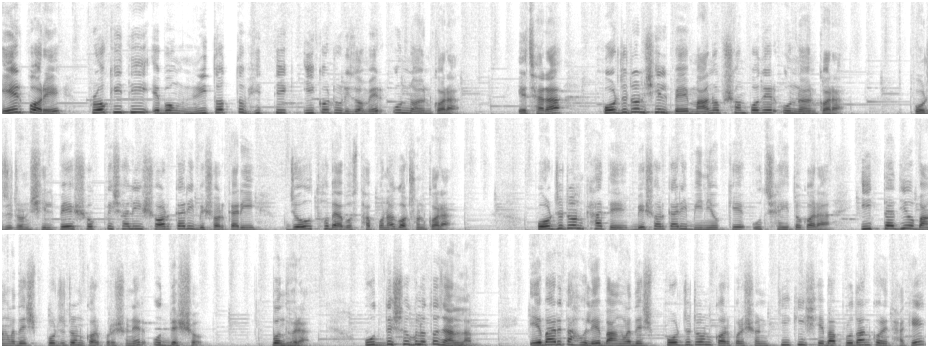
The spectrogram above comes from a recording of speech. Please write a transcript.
এরপরে প্রকৃতি এবং নৃতত্ব ভিত্তিক ইকো ট্যুরিজমের উন্নয়ন করা। এছাড়া পর্যটন শিল্পে মানব সম্পদের উন্নয়ন করা। পর্যটন শিল্পে শক্তিশালী সরকারি বেসরকারি যৌথ ব্যবস্থাপনা গঠন করা। পর্যটন খাতে বেসরকারি বিনিয়োগকে উৎসাহিত করা ইত্যাদিও বাংলাদেশ পর্যটন কর্পোরেশনের উদ্দেশ্য। বন্ধুরা, উদ্দেশ্যগুলো তো জানলাম। এবারে তাহলে বাংলাদেশ পর্যটন কর্পোরেশন কি কি সেবা প্রদান করে থাকে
